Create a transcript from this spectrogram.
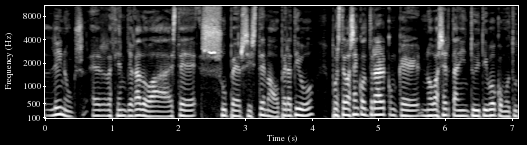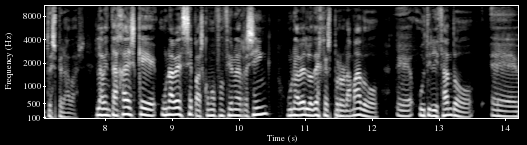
Linux, eres recién llegado a este super sistema operativo, pues te vas a encontrar con que no va a ser tan intuitivo como tú te esperabas. La ventaja es que una vez sepas cómo funciona Rsync, una vez lo dejes programado eh, utilizando eh,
